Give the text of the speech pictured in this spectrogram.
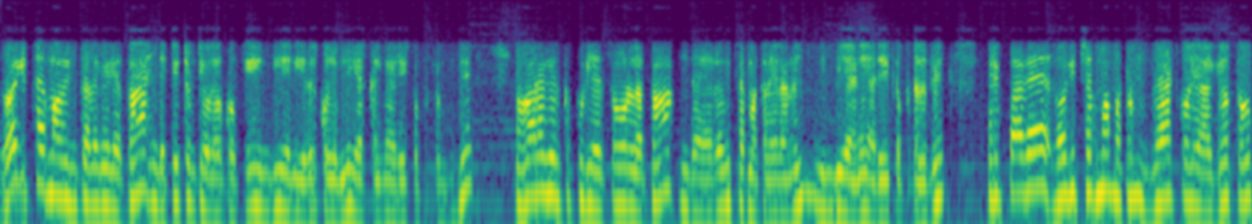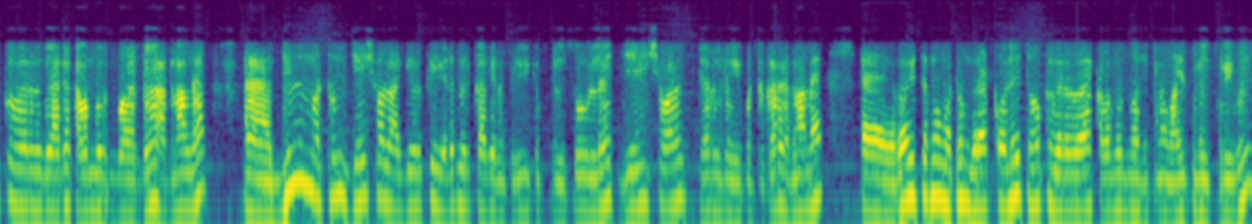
ரோஹித் சர்மாவின் தலைமையில தான் இந்த டி டுவெண்டி உலகக்கோப்பையை இந்திய அணி எதிர்கொள்ளும் ஏற்கனவே அறிவிக்கப்பட்டிருந்தது. இவ்வாறாக இருக்கக்கூடிய சூழல்ல தான் இந்த ரோஹித் சர்மா தலையிலான இந்திய அணி அறிவிக்கப்பட்டுள்ளது. குறிப்பாக ரோஹித் சர்மா மற்றும் விராட் கோலி ஆகியோர் துவக்க வீரர்களாக களமிறங்குவார்கள் அதனால கில் மற்றும் ஜெய்ஷ்வால் ஆகியோருக்கு இடம் இருக்காது என தெரிவிக்கப்பட்டுள்ள சூழலில் ஜெய்ஷ்வால் தேர்வு செய்யப்பட்டிருக்காரு. அதனால ரோஹித் சர்மா மற்றும் விராட் கோலி துவக்க வீரராக களமிறங்குவதற்கான வாய்ப்புகள் குறைவு.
